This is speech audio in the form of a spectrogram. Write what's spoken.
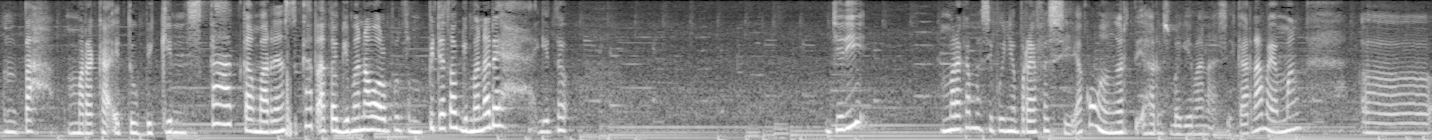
Entah mereka itu bikin skat kamarnya skat atau gimana walaupun sempit atau gimana deh gitu. Jadi mereka masih punya privacy. Aku nggak ngerti harus bagaimana sih karena memang uh,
